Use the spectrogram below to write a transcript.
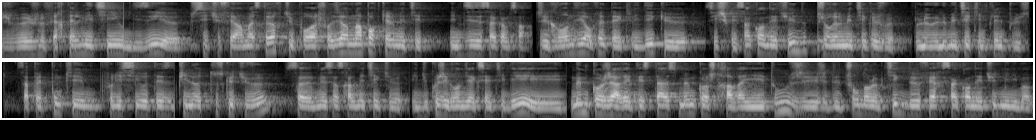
je, veux, faire tel métier. Il me disait, si tu fais un master, tu pourras choisir n'importe quel métier. Il me disait ça comme ça. J'ai grandi, en fait, avec l'idée que si je fais cinq ans d'études, j'aurai le métier que je veux. Le, métier qui me plaît le plus. Ça peut être pompier, policier, hôtesse, pilote, tout ce que tu veux, mais ça sera le métier que tu veux. Et du coup, j'ai grandi avec cette idée, et même quand j'ai arrêté Même quand je travaillais et tout, j'étais toujours dans l'optique de faire 5 ans d'études minimum.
